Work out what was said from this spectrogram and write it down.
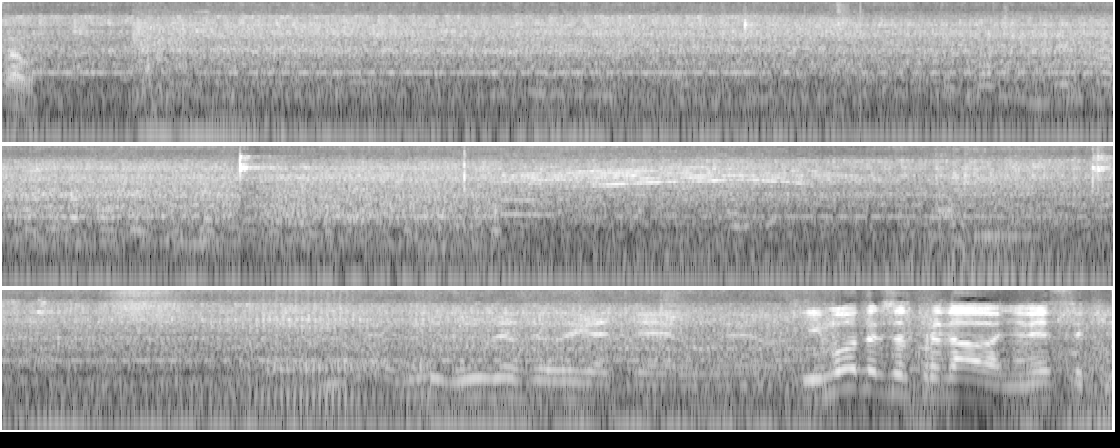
kava. I modar za predavanje, ne se ki.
